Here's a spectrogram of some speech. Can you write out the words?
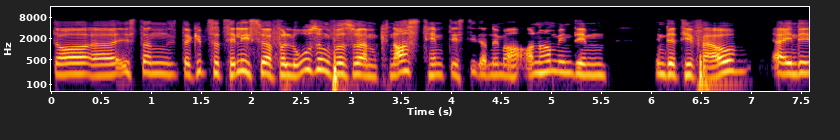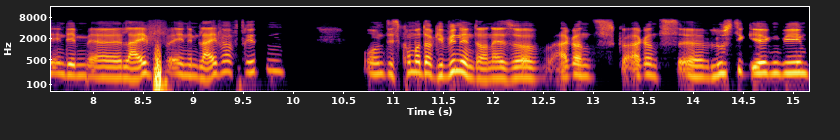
Da äh, ist dann, da gibt's tatsächlich so eine Verlosung von so einem Knasthemd, das die dann immer anhaben in dem, in der TV, äh, in, de, in dem äh, Live, in dem Live-Auftritten und das kann man da gewinnen dann. Also auch ganz, auch ganz äh, lustig irgendwie.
